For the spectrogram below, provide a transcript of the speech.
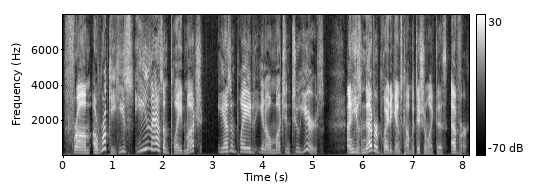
from a rookie. He's he hasn't played much. He hasn't played you know much in two years, and he's never played against competition like this ever.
